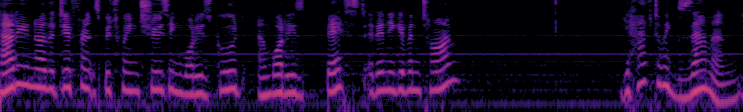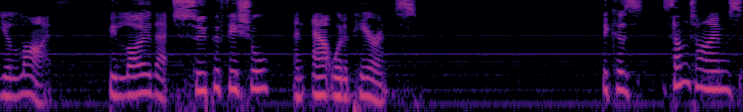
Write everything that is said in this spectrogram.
How do you know the difference between choosing what is good and what is best at any given time? You have to examine your life below that superficial and outward appearance. Because sometimes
